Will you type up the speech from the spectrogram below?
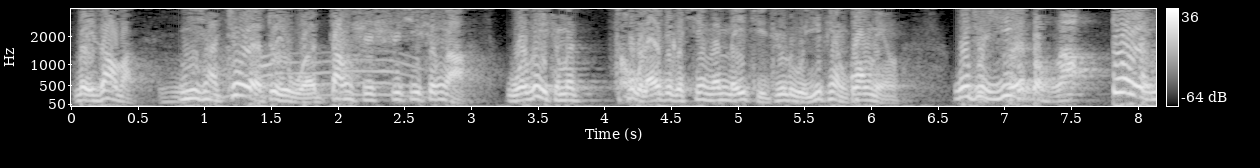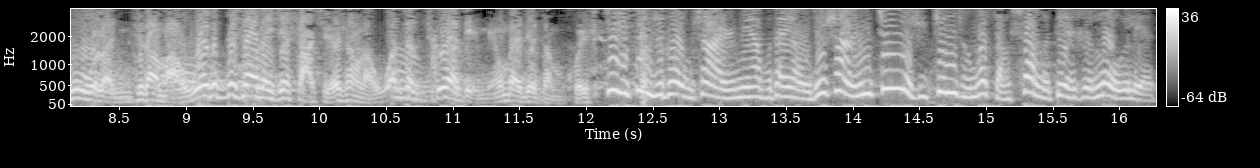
伪造嘛。你想，这对我当时实习生啊，我为什么后来这个新闻媒体之路一片光明？我就一学懂了，顿悟了，你知道吗？我都不像那些傻学生了，我这彻底明白这怎么回事。这个性质跟我们上海人民还不太一样。我觉得上海人真的是真诚，他想上个电视露个脸，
